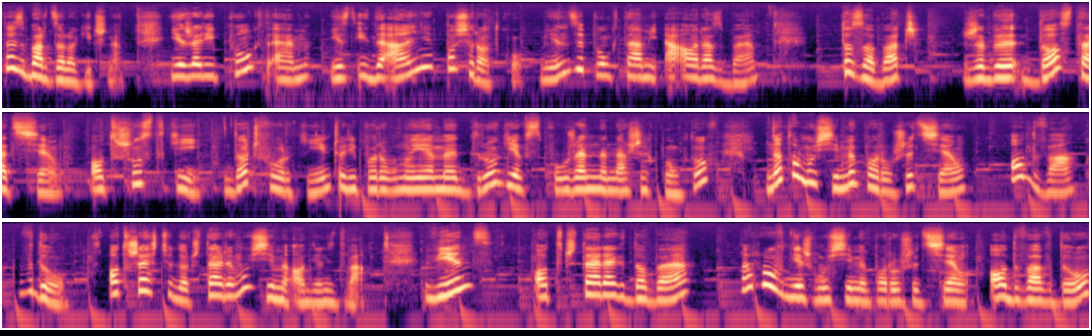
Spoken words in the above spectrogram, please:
to jest bardzo logiczne. Jeżeli punkt M jest idealnie po środku między punktami A oraz B, to zobacz, żeby dostać się od szóstki do czwórki, czyli porównujemy drugie współrzędne naszych punktów, no to musimy poruszyć się o 2 w dół. Od 6 do 4 musimy odjąć 2. Więc od 4 do B również musimy poruszyć się o 2 w dół,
